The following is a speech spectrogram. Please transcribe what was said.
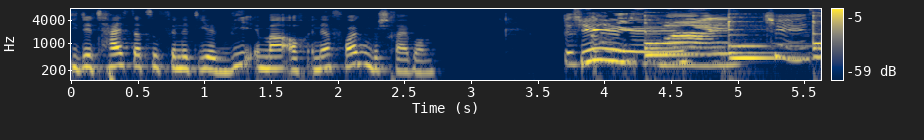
Die Details dazu findet ihr wie immer auch in der Folgenbeschreibung. Bis zum nächsten Mal. Tschüss.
